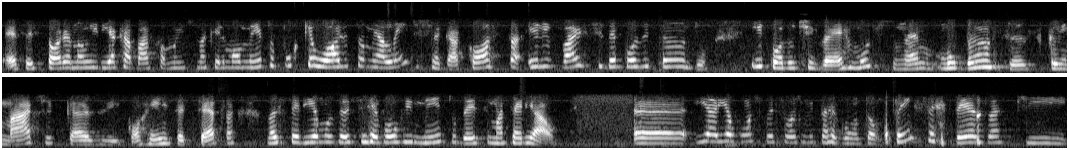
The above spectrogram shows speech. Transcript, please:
essa história não iria acabar somente naquele momento, porque o óleo também, além de chegar à costa, ele vai se depositando e quando tivermos né, mudanças climáticas e correntes, etc., nós teríamos esse revolvimento desse material. É, e aí algumas pessoas me perguntam, tem certeza que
